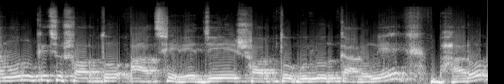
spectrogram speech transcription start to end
এমন কিছু শর্ত আছে যে শর্তগুলোর কারণে ভারত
